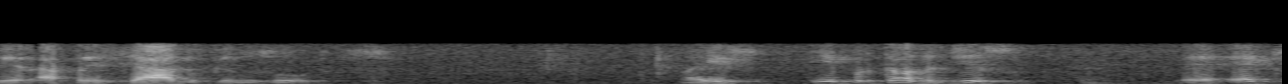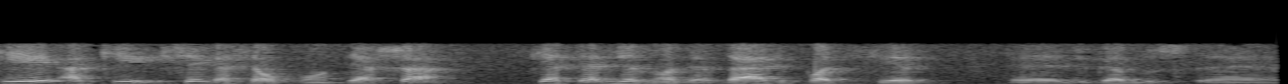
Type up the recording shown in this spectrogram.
ser apreciado pelos outros. Não é isso? E por causa disso, é, é que aqui chega-se ao ponto de achar que até mesmo a verdade pode ser, é, digamos, é,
